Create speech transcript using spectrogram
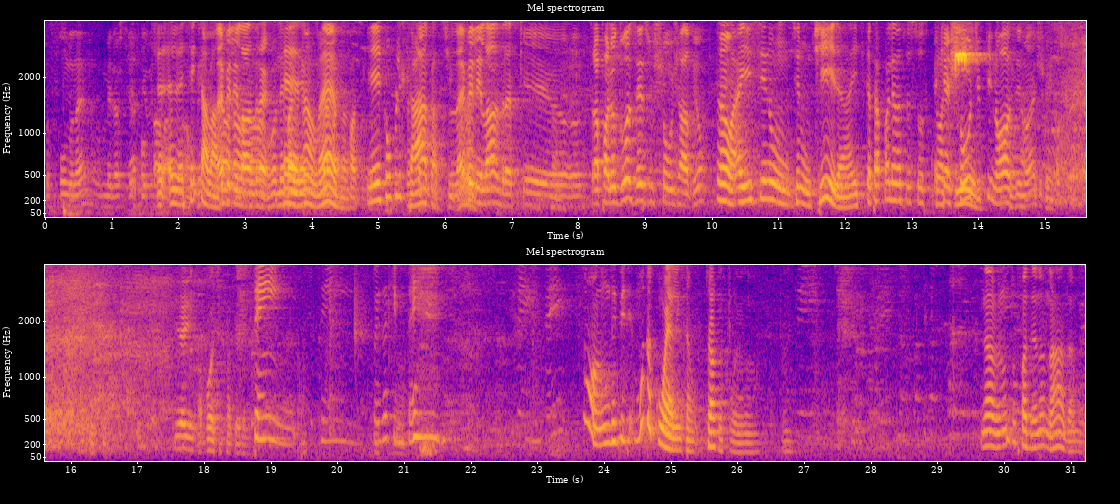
No fundo, né? Melhor você voltar lá. É, é, senta lá. Leva ele lá, André. Vou levar É, ele, não, mais leva. É complicado. castigo. Leva ele lá, André, porque atrapalhou duas vezes o show já, viu? Não, aí se não, se não tira, aí fica atrapalhando as pessoas que É estão que é aqui. show de hipnose, não é show. E aí? Acabou essa cadeira. Tem. Tem coisa aqui, não tem? Não, não deveria. Muda com ela então. Troca com ela. Não, eu não tô fazendo nada, amor.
